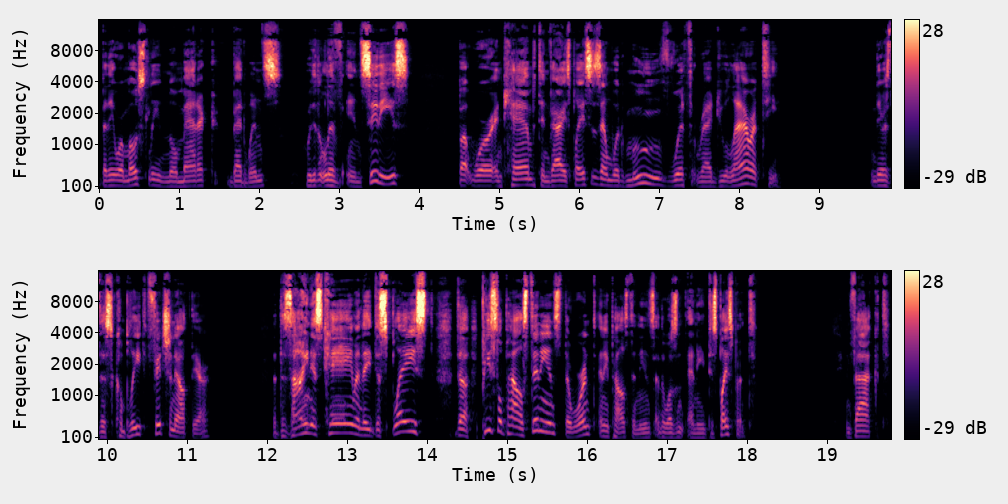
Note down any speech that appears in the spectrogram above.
but they were mostly nomadic Bedouins who didn't live in cities, but were encamped in various places and would move with regularity. And there's this complete fiction out there that the Zionists came and they displaced the peaceful Palestinians. There weren't any Palestinians and there wasn't any displacement. In fact,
